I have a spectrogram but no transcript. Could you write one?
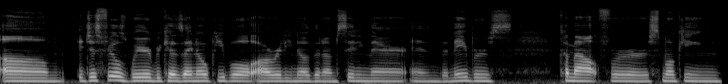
um, it just feels weird because I know people already know that I'm sitting there and the neighbors come out for smoking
